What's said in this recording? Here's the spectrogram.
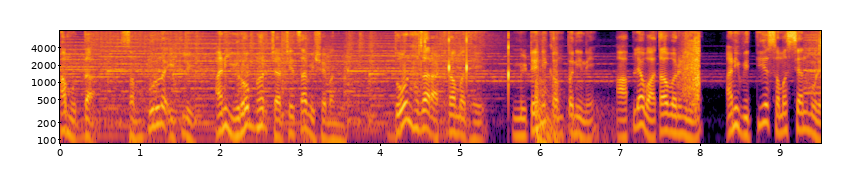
हा मुद्दा संपूर्ण इटली आणि युरोपभर चर्चेचा विषय बनला. दोन हजार अठरामध्ये मिटेनी कंपनीने आपल्या वातावरणीय आणि वित्तीय समस्यांमुळे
